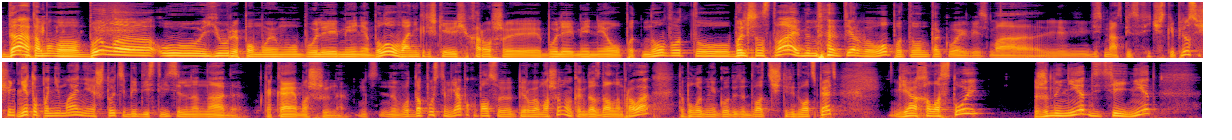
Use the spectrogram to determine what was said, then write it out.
Да, там э, было у Юры, по-моему, более-менее, было у Вани Кришкевича хороший более-менее опыт, но вот у большинства именно первый опыт, он такой весьма, весьма специфический. Плюс еще нету понимания, что тебе действительно надо, какая машина. Вот, допустим, я покупал свою первую машину, когда сдал на права, это было мне годы 24-25, я холостой, жены нет, детей нет,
